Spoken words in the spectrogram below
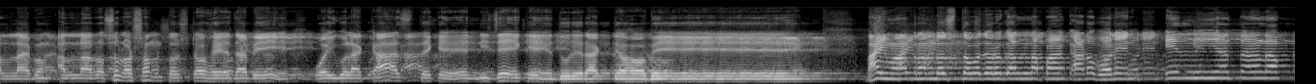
আল্লাহ এবং আল্লাহ রসুল অসন্তুষ্ট হয়ে যাবে, ওইগুলা কাজ থেকে নিজেকে দূরে রাখতে হবে। ভাই মাতরম দোস্ত বুজুর্গ পাক আরও বলেন ইলিয়াতালাক্কাল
